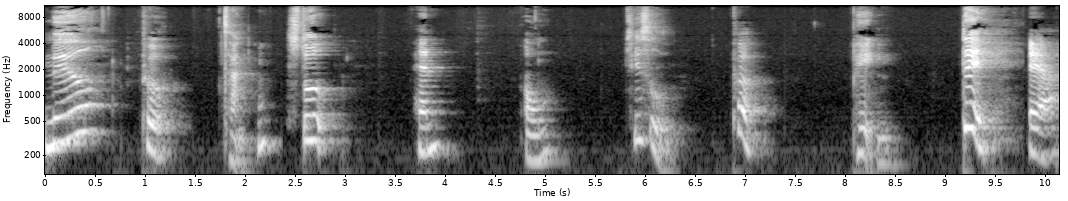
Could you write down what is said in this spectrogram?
Nede På Tanken stod han. og tissede. På. pælen. Det er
